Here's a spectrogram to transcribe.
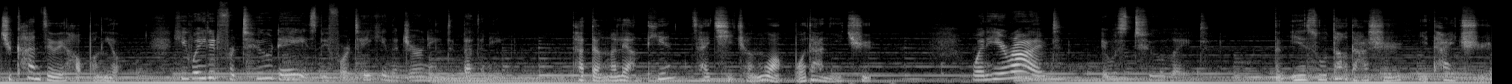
去看这位好朋友。 He waited for two days before taking the journey to Bethany. 他等了两天才启程往伯大尼去。 When he arrived, it was too late. 等耶稣到达时，已太迟。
